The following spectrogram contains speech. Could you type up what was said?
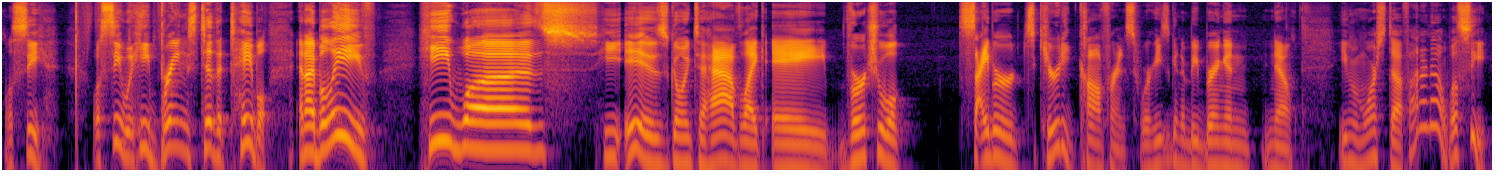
we'll see. We'll see what he brings to the table. And I believe he was, he is going to have like a virtual cyber security conference where he's going to be bringing, you know, even more stuff. I don't know. We'll see.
